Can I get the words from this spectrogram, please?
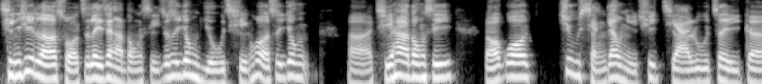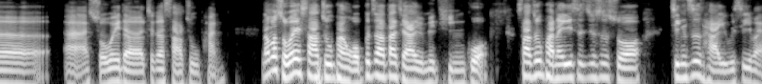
情绪勒索之类这样的东西，就是用友情或者是用呃其他的东西，然后过就想要你去加入这一个呃所谓的这个杀猪盘。那么所谓杀猪盘，我不知道大家有没有听过？杀猪盘的意思就是说金字塔游戏嘛，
